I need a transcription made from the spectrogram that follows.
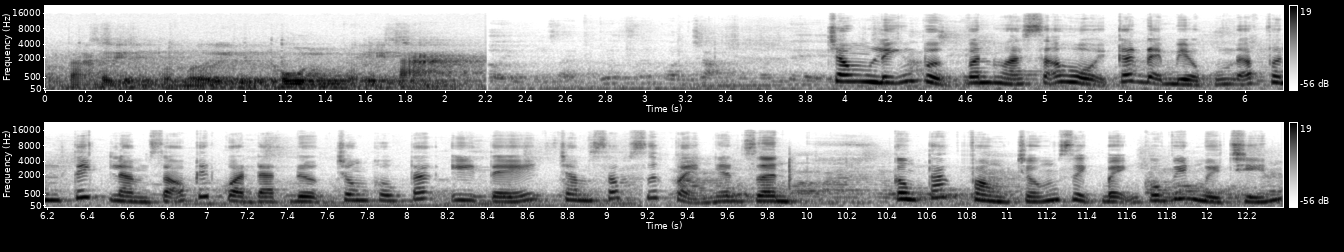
công tác xây dựng nông mới từ thôn cho đến xã. Trong lĩnh vực văn hóa xã hội, các đại biểu cũng đã phân tích làm rõ kết quả đạt được trong công tác y tế, chăm sóc sức khỏe nhân dân, công tác phòng chống dịch bệnh COVID-19,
